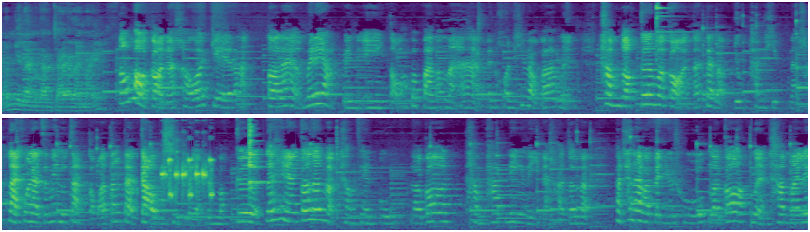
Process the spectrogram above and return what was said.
และมีแรงบันดาลใจอะไรไหมต้องบอกก่อนนะคะว่าเกดอะตอนแรกอะไม่ได้อยากเป็นเองแต่ว่าป๊าป๊ามาม่าอะเป็นคนที่แบบว่าเหมือนทำบล็อกเกอร์มาก่อนตั้งแต่แบบยุคพันทิปนะคะหลายคนอาจจะไม่รู้จักแต่ว่าตั้งแต่เก่าสุดเลยอะเป็นบล็อกเกอร์แล้วทีนี้ก็เริ่มแบบทำเฟซบุ๊กแล้วก็ ทำภาพนิ่งนี่นะคะ จนแบบพัฒนามาเป็น YouTube แล้วก็เหมือนทำมาเรื่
